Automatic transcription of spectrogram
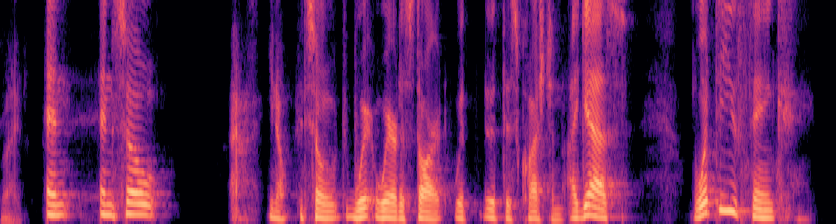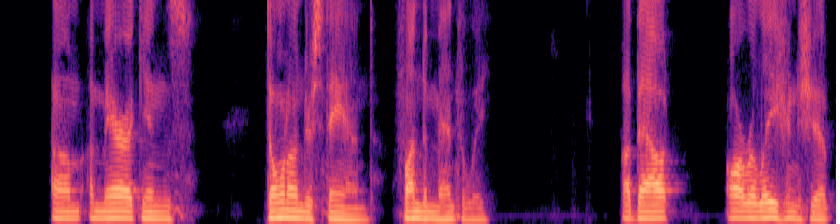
Right. And and so, you know, so where, where to start with with this question? I guess. What do you think um, Americans don't understand fundamentally about our relationship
